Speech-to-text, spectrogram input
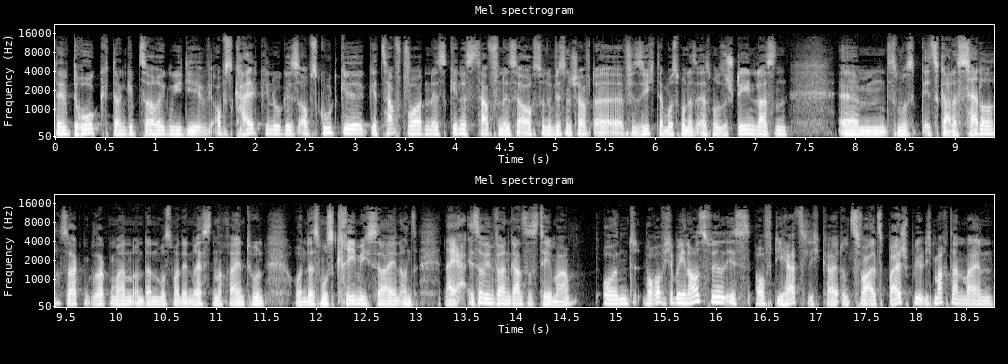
der Druck, dann gibt's auch irgendwie die, ob es kalt genug ist, ob es gut ge gezapft worden ist. Guinness-Zapfen ist ja auch so eine Wissenschaft äh, für sich, da muss man das erstmal so stehen lassen. Ähm, das muss, it's got a settle, sagt, sagt man, und dann muss man den Rest noch reintun und das muss cremig sein und naja, ist auf jeden Fall ein ganzes Thema. Und worauf ich aber hinaus will, ist auf die Herzlichkeit. Und zwar als Beispiel, ich mache dann meinen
